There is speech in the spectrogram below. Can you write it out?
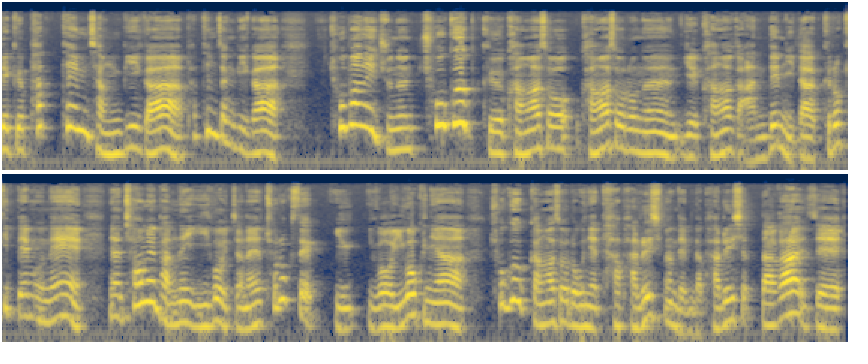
근데 그 파템 장비가 파템 장비가 초반에 주는 초급 그 강화서, 강화서로는 이게 강화가 안 됩니다. 그렇기 때문에 그냥 처음에 받는 이거 있잖아요. 초록색, 이, 이거, 이거 그냥 초급 강화서로 그냥 다 바르시면 됩니다. 바르셨다가 이제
